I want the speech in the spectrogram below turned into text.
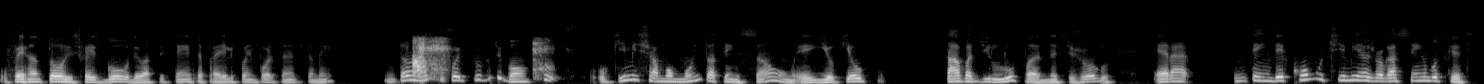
O Ferran Torres fez gol, deu assistência para ele, foi importante também. Então eu acho que foi tudo de bom. O que me chamou muito a atenção e, e o que eu estava de lupa nesse jogo era entender como o time ia jogar sem o Busquets.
